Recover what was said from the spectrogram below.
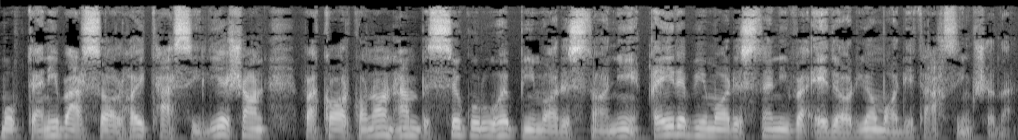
مبتنی بر سالهای تحصیلیشان و کارکنان هم به سه گروه بیمارستانی غیر بیمارستانی و اداری و مالی تقسیم شدند.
